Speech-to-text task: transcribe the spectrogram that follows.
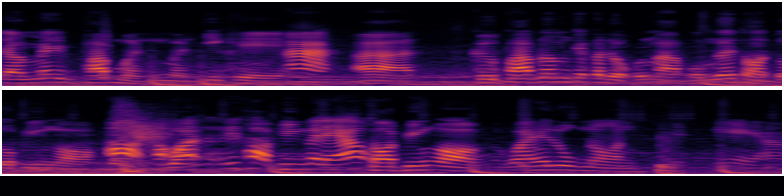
จะไม่พับเหมือนเหมือน GK อะ อ่า คือพับแล้วมันจะกระดกขึ้นมาผมเลยถอดตัวพิงออกอ๋อถอไว้ดอันนี้ถอดพิงไปแล้วถอดพิงออกไว้ให้ลูกนอนโอเคอะ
